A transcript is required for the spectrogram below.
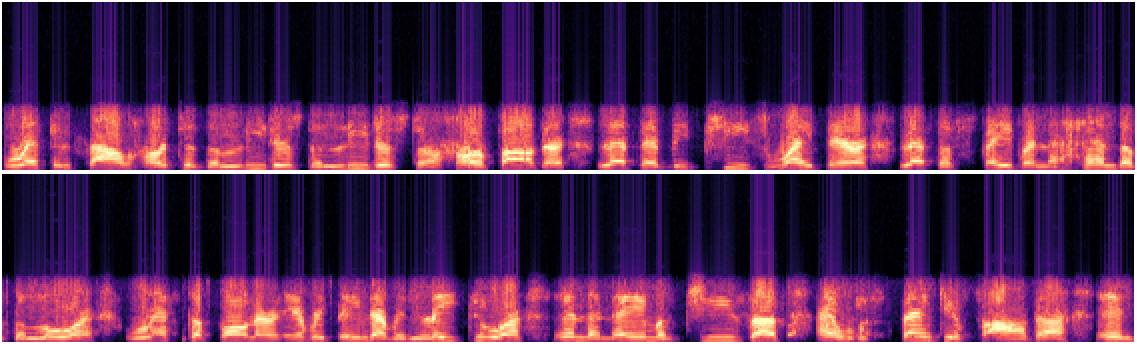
Reconcile her to the leaders, the leaders to her, Father. Let there be peace right there. Let the favor and the hand of the Lord rest upon her and everything that relate to her in the name of Jesus. And we thank you, Father, in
